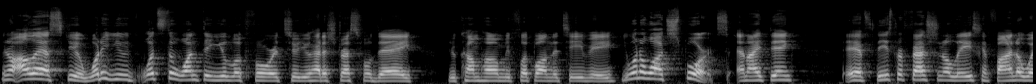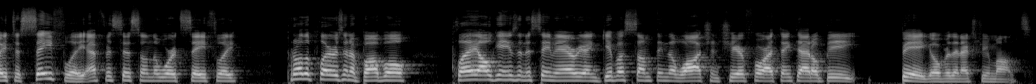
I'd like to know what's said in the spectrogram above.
you know, I'll ask you, what do you what's the one thing you look forward to? You had a stressful day, you come home, you flip on the TV, you want to watch sports. And I think if these professional leagues can find a way to safely, emphasis on the word safely, put all the players in a bubble, play all games in the same area, and give us something to watch and cheer for, I think that'll be big over the next few months.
